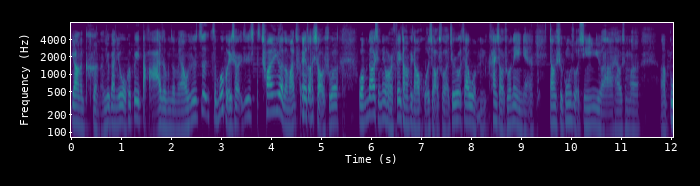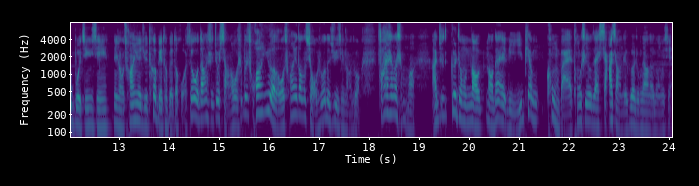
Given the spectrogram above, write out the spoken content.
样的可能，就感觉我会被打，怎么怎么样？我说这怎么回事？这穿越了吗？穿越到小说？我们当时那会儿非常非常火小说，就是在我们看小说那一年，当时宫锁心玉啊，还有什么。啊，步步惊心那种穿越剧特别特别的火，所以我当时就想了，我是不是穿越了？我穿越到了小说的剧情当中，发生了什么啊？就是各种脑脑袋里一片空白，同时又在瞎想着各种各样的东西，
